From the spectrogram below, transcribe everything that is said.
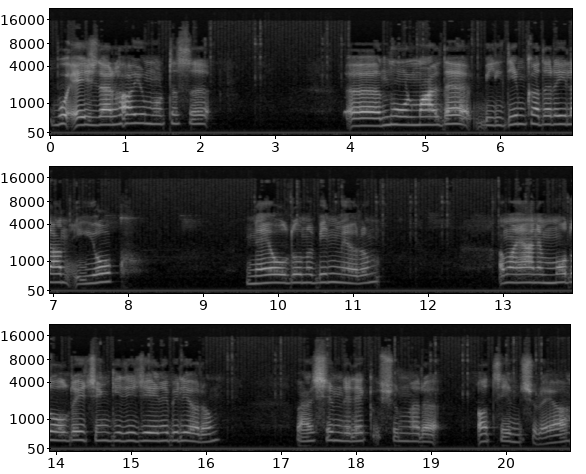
bu ejderha yumurtası e, normalde bildiğim kadarıyla yok. Ne olduğunu bilmiyorum. Ama yani mod olduğu için gideceğini biliyorum. Ben şimdilik şunları atayım şuraya.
